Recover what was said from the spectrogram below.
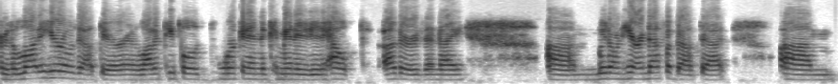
there's a lot of heroes out there and a lot of people working in the community to help others. And I, um, we don't hear enough about that. Um,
